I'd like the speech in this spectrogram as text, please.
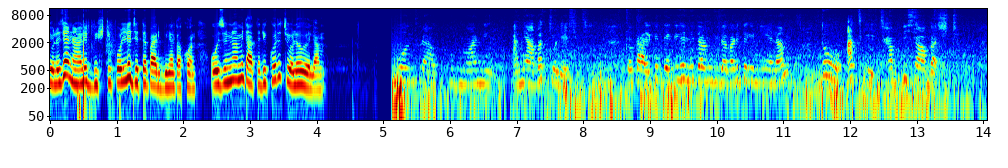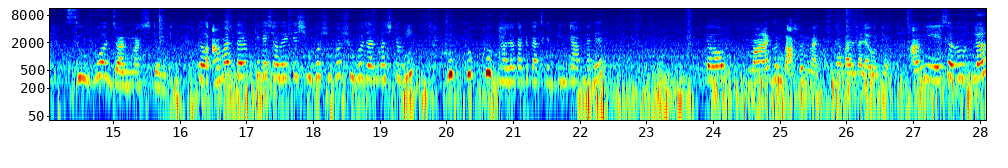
চলে যা, নাহলে বৃষ্টি পড়লে যেতে পারবি না তখন। ওই জন্য আমি তাড়াতাড়ি করে চলেও এলাম। বন্ধুরা গুড মর্নিং আমি আবার চলে এসেছি। তো কালকে দেখলেনি তো আমি দিদাবাড়ি থেকে নিয়ে এলাম। তো আজকে ছাব্বিশে আগস্ট, শুভ জন্মাষ্টমী। তো আমার তরফ থেকে সবাইকে শুভ শুভ শুভ জন্মাষ্টমী। খুব খুব খুব ভালো কাটুক আজকের দিনটা আপনাদের। তো মা এখন বাসন মাজছে, সকালবেলা উঠে। আমি এইসবে উঠলাম,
